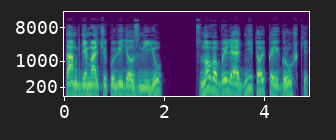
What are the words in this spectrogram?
Там, где мальчик увидел змею, снова были одни только игрушки.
